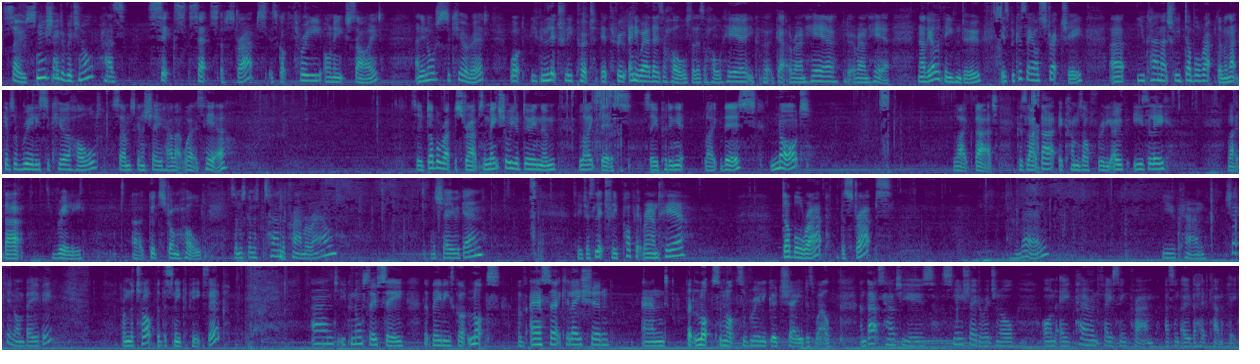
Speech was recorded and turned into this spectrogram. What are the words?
So SnoozeShade Original has six sets of straps. It's got three on each side. And in order to secure it, what you can literally put it through anywhere there's a hole. So there's a hole here, you can put a get around here, put it around here. Now the other thing you can do is because they are stretchy, uh, you can actually double wrap them and that gives a really secure hold. So I'm just going to show you how that works here. So double wrap the straps and make sure you're doing them like this. So you're putting it like this, not like that. Because like that, it comes off really easily. Like that, it's really a uh, good strong hold. So I'm just going to turn the pram around and show you again. So you just literally pop it round here, double wrap the straps, and then you can check in on baby from the top with the sneaker peek zip and you can also see that baby's got lots of air circulation and but lots and lots of really good shade as well and that's how to use SnoozeShade Original on a parent facing pram as an overhead canopy.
